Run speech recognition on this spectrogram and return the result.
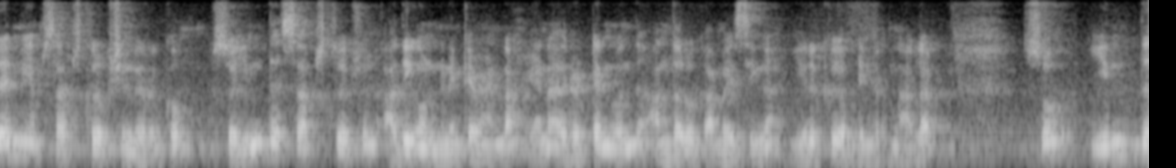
ப்ரீமியம் சப்ஸ்கிரிப்ஷன் இருக்கும். ஸோ இந்த சப்ஸ்கிரிப்ஷன் அதிகம் நினைக்க வேண்டாம். ஏன்னா ரிட்டர்ன் வந்து அந்தளவுக்கு அமேசிங்காக இருக்குது அப்படிங்கிறனால ஸோ இந்த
